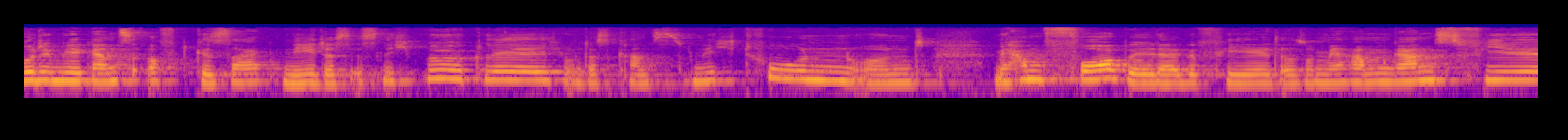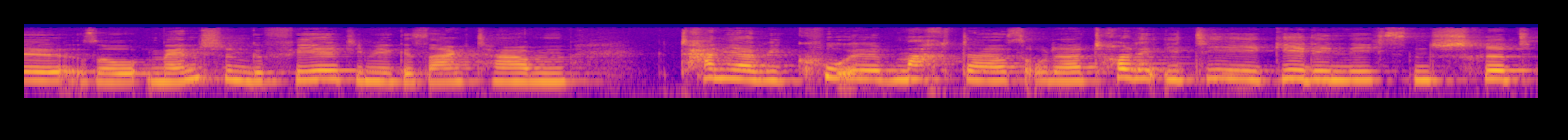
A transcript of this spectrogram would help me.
wurde mir ganz oft gesagt, nee, das ist nicht möglich und das kannst du nicht tun. Und mir haben Vorbilder gefehlt. Also mir haben ganz viel so Menschen gefehlt, die mir gesagt haben, Tanja, wie cool, mach das oder tolle Idee, geh den nächsten Schritt.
